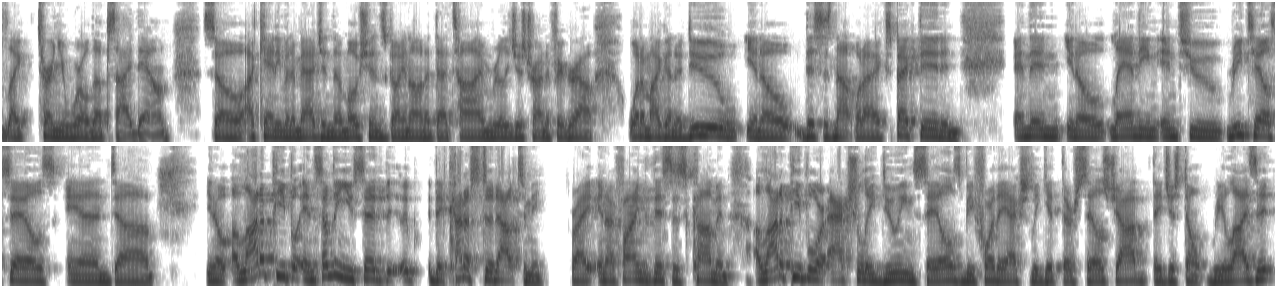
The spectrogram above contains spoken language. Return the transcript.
like turn your world upside down. So I can't even imagine the emotions going on at that time, really just trying to figure out what am I going to do? You know, this is not what I expected. And, and then, you know, landing into retail sales and, uh, you know, a lot of people, and something you said that, that kind of stood out to me right? And I find that this is common. A lot of people are actually doing sales before they actually get their sales job. They just don't realize it,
